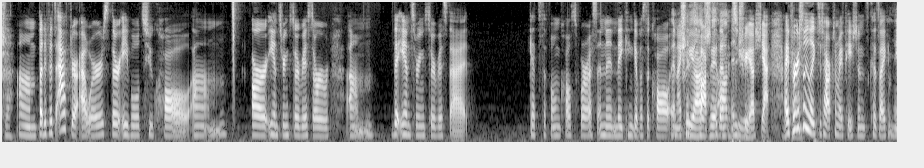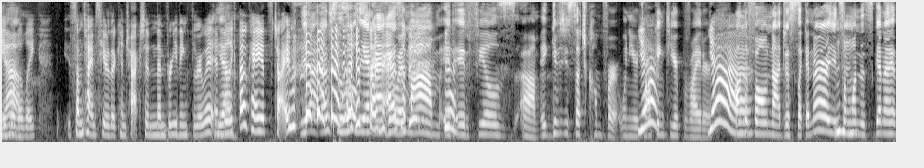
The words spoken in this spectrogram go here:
Sure. Um, but if it's after hours, they're able to call um, our answering service or the answering service that gets the phone calls for us and then they can give us a call and, and I can talk to them and triage. Yeah. Okay. I personally like to talk to my patients because I'm yeah. able to like sometimes hear their contraction and then breathing through it and yeah. be like, okay, it's time. Yeah, absolutely. and as a mom, yeah. it, it, feels, um, it gives you such comfort when you're talking to your provider. Yeah. On the phone, not just like a nurse, mm-hmm. someone that's going to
